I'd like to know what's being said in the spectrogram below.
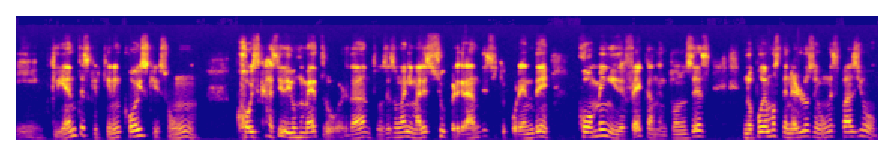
y clientes que tienen kois que son kois casi de un metro, ¿verdad? Entonces son animales súper grandes y que por ende comen y defecan, entonces no podemos tenerlos en un espacio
